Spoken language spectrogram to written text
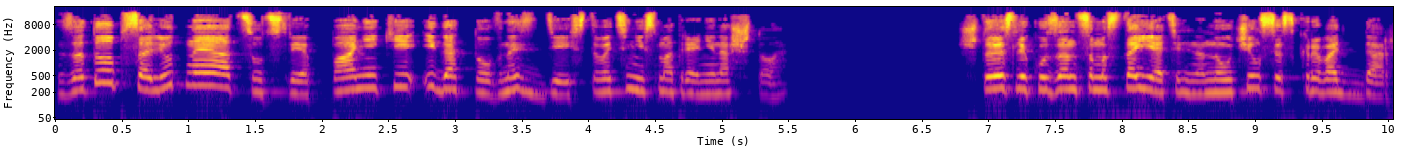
Зато абсолютное отсутствие паники и готовность действовать, несмотря ни на что. Что если кузен самостоятельно научился скрывать дар,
